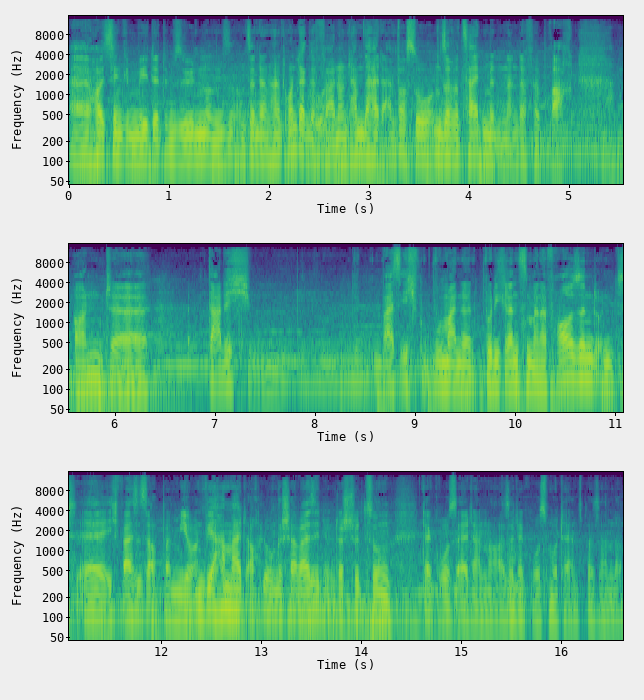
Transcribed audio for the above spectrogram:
äh, Häuschen gemietet im Süden und, und sind dann halt runtergefahren cool. und haben da halt einfach so unsere Zeit miteinander verbracht. Und äh, dadurch weiß ich, wo meine, wo die Grenzen meiner Frau sind und äh, ich weiß es auch bei mir. Und wir haben halt auch logischerweise die Unterstützung der Großeltern noch, also der Großmutter insbesondere.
